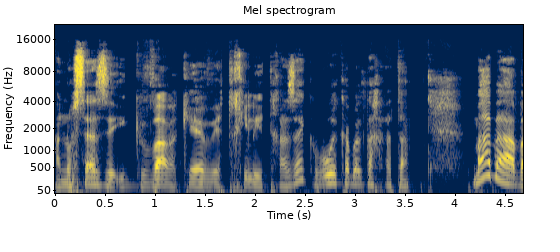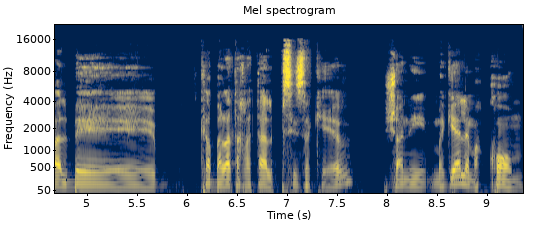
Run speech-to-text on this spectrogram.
הנושא הזה יגבר, הכאב יתחיל להתחזק והוא יקבל את ההחלטה. מה הבעיה אבל בקבלת החלטה על בסיס הכאב? שאני מגיע למקום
